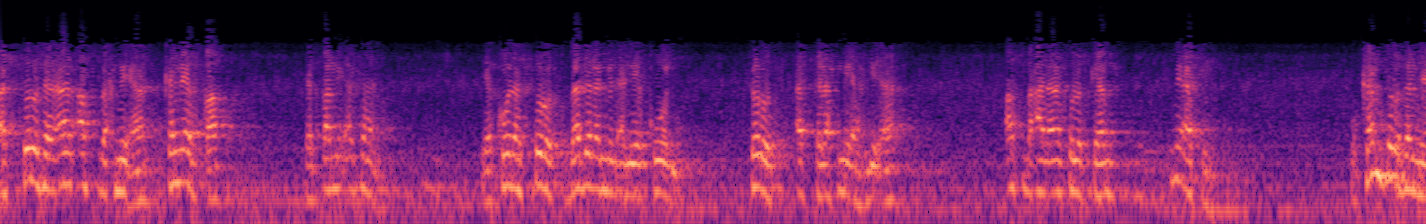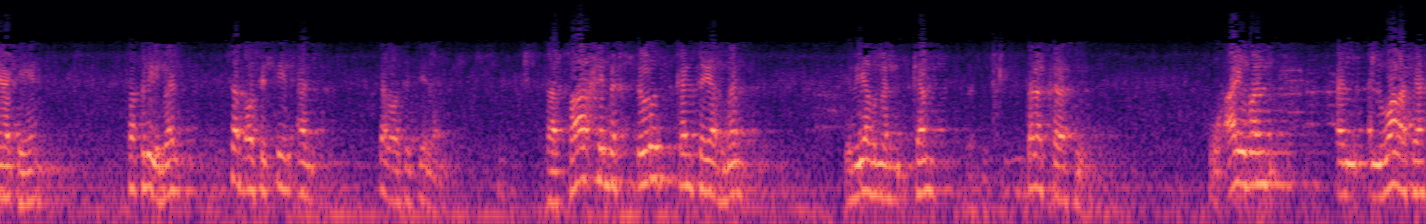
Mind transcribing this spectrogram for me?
الثلث الآن أصبح مئة كم يبقى؟ يبقى مئتان يكون الثلث بدلا من أن يكون ثلث الثلاثمائة مئة أصبح الآن ثلث كم؟ مئتين وكم ثلث المئتين؟ تقريبا سبعة وستين ألف سبعة وستين ألف فصاحب الثلث كم سيضمن؟ يضمن كم؟ ثلاث ثلاثين وأيضا الورثة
